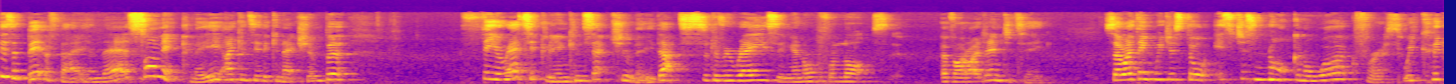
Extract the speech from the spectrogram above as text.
there's a bit of that in there. Sonically, I can see the connection, but theoretically and conceptually, that's sort of erasing an awful lot of our identity. So I think we just thought it's just not going to work for us. We could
